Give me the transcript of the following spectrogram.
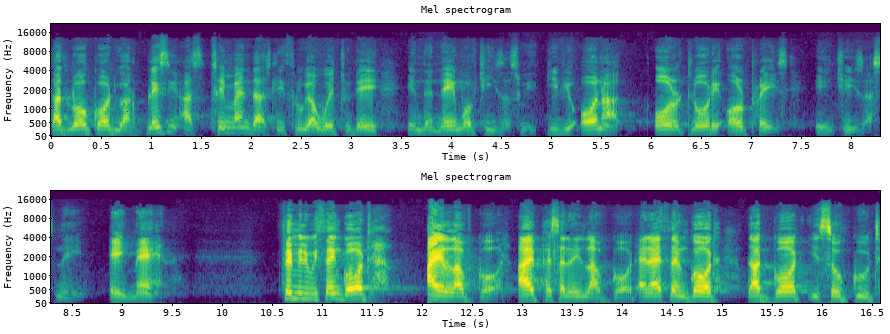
that, Lord God, you are blessing us tremendously through your word today in the name of Jesus. We give you honor, all glory, all praise in Jesus' name. Amen. Family, we thank God. I love God. I personally love God. And I thank God that God is so good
